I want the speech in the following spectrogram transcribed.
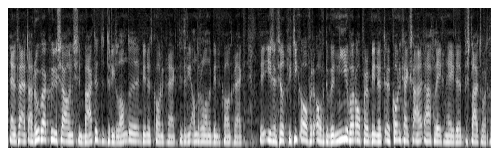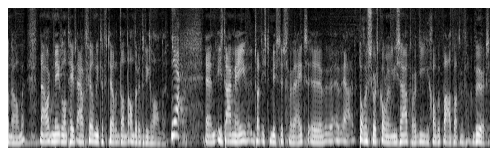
En vanuit Aruba, Curaçao en Sint Maarten, de drie landen binnen het Koninkrijk, de drie andere landen binnen het Koninkrijk, is er veel kritiek over, over de manier waarop er binnen het eh, Koninkrijksaangelegenheden besluiten worden genomen. Nou, Nederland heeft eigenlijk veel meer te vertellen dan de andere drie landen. ja. En is daarmee, dat is tenminste verwijt, eh, ja, toch een soort kolonisator die gewoon bepaalt wat er gebeurt.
